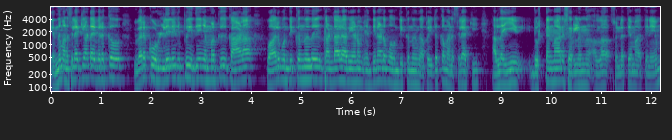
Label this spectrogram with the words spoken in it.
എന്ന് മനസ്സിലാക്കിയോണ്ട് ഇവരൊക്കെ ഇവരൊക്കെ ഉള്ളിലിരിപ്പ് ഇത് നമ്മൾക്ക് കാള വാൽ പൊന്തിക്കുന്നത് കണ്ടാൽ അറിയണം. എന്തിനാണ് പൊന്തിക്കുന്നത്? അപ്പോൾ ഇതൊക്കെ മനസ്സിലാക്കി അല്ല ഈ ദുഷ്ടന്മാരെ ഷെറിൽ നിന്ന് അല്ല സുന്നത്യമാത്തിനെയും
